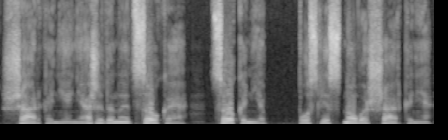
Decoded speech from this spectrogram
Шарканье, неожиданное цокая, цоканье, после снова шарканье,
